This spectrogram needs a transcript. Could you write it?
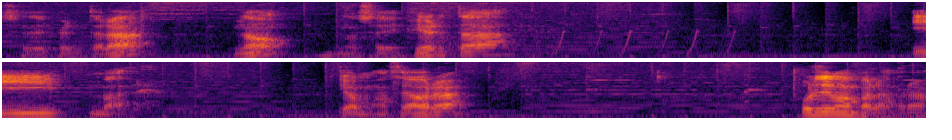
¿Se despertará? No, no se despierta. Y vale. ¿Qué vamos a hacer ahora? Última palabra.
